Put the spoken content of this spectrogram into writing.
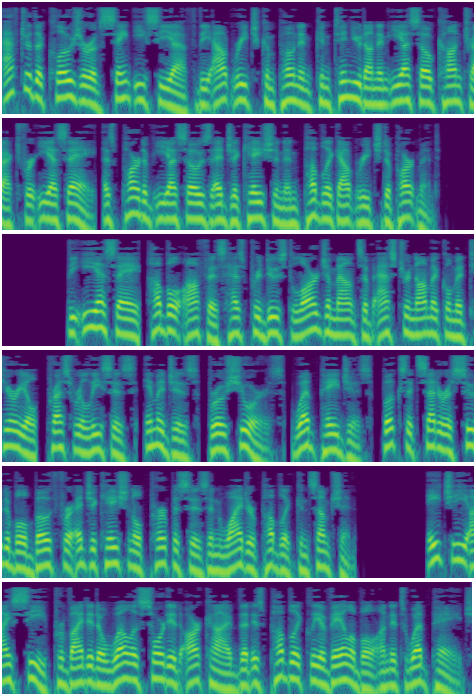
After the closure of St. ECF the outreach component continued on an ESO contract for ESA, as part of ESO's education and public outreach department. The ESA, Hubble office has produced large amounts of astronomical material, press releases, images, brochures, web pages, books etc. suitable both for educational purposes and wider public consumption. HEIC provided a well-assorted archive that is publicly available on its web page.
